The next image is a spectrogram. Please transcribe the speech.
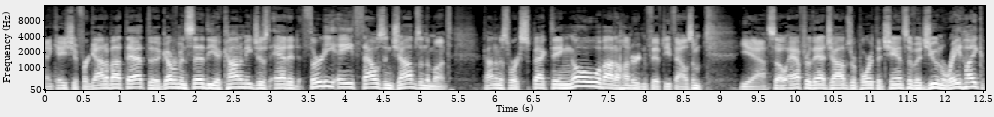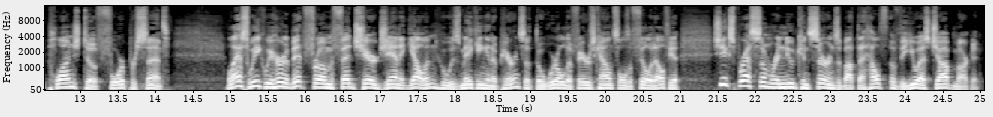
And in case you forgot about that, the government said the economy just added 38,000 jobs in the month. Economists were expecting, oh, about 150,000. Yeah, so after that jobs report, the chance of a June rate hike plunged to 4%. Last week, we heard a bit from Fed Chair Janet Yellen, who was making an appearance at the World Affairs Council of Philadelphia. She expressed some renewed concerns about the health of the U.S. job market.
